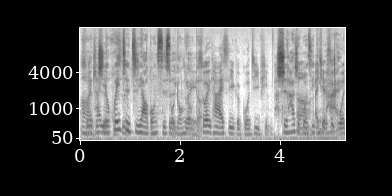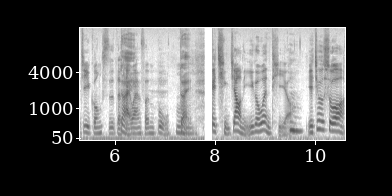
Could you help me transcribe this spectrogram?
所以它是辉智制药公司所拥有的，所以它还是一个国际品牌。是，它是国际品牌，而且是国际公司的台湾分部。对，可以请教你一个问题哦，也就是说，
